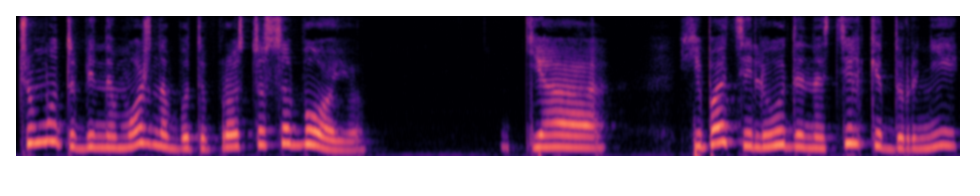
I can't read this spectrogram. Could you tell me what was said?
Чому тобі не можна бути просто собою? Я. Хіба ці люди настільки дурні,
